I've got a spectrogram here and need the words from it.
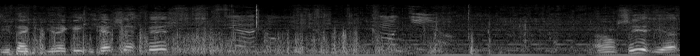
You think you think he can catch that fish? Yeah, come on, get. I don't see it yet.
